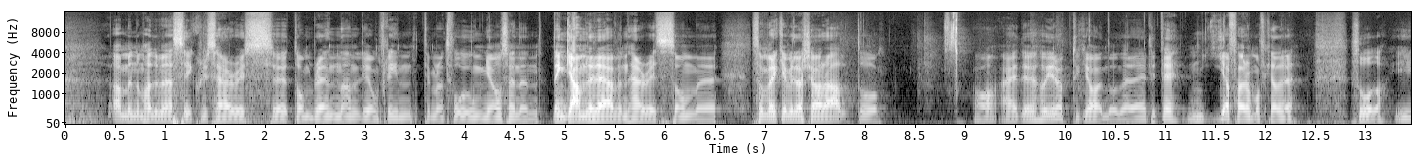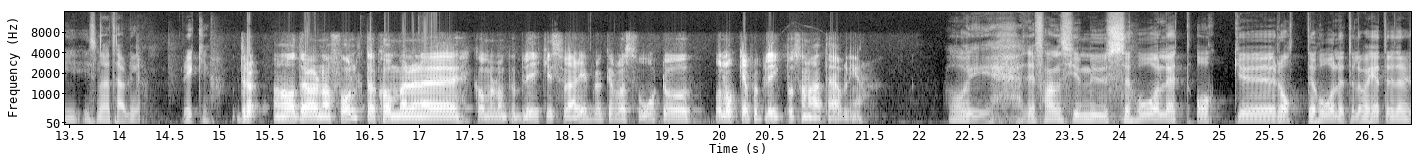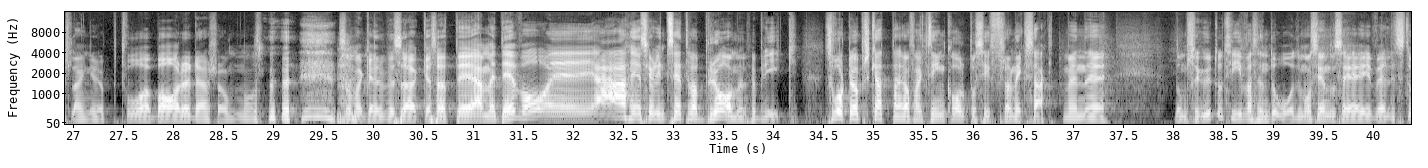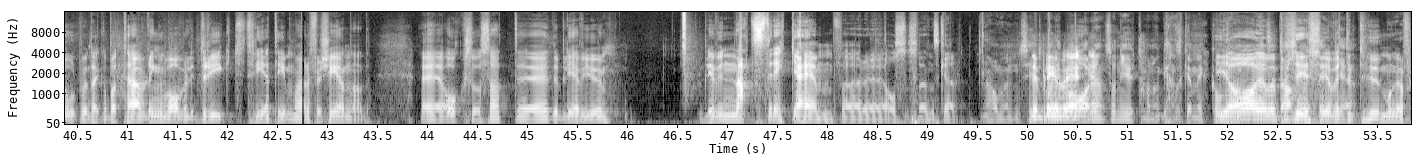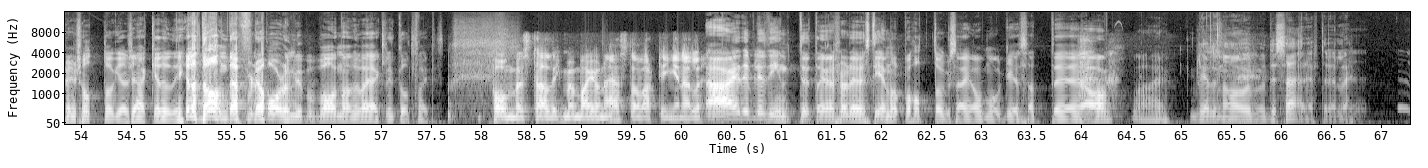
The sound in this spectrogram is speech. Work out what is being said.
ja men de hade med sig Chris Harris, Tom Brennan, Leon Flint, jag menar två unga och sen en, den gamle räven Harris som, som verkar vilja köra allt och Ja, nej, det höjer upp tycker jag ändå när det är lite nya för dem, om man får kalla det så då, i, i såna här tävlingar. Ricky? Dra, ja, drar det någon folk då? Kommer, eh, kommer någon publik i Sverige? brukar det vara svårt att, att locka publik på sådana här tävlingar. Oj, det fanns ju Musehålet och uh, Rottehålet, eller vad heter det där i Slangerup? Två barer där som, någon som man kan besöka. Så att, eh, ja men det var, eh, ja, jag skulle inte säga att det var bra med publik. Svårt att uppskatta, jag har faktiskt ingen koll på siffran exakt, men eh, de såg ut att trivas ändå. Det måste jag ändå säga är väldigt stort med tanke på att tävlingen var väl drygt tre timmar försenad eh, också, så att eh, det blev ju det blev ju nattsträcka hem för eh, oss svenskar. Ja men sitter blev, man i baren så njuter man nog ganska mycket Ja, ja men Danmark, precis. Jag tänker vet inte hur många french hotdog jag käkade under hela dagen därför det har de ju på banan. Det var jäkligt gott faktiskt. Pommestallrik med majonnäs då vart ingen eller? Nej, det blev det inte, utan jag körde stenhårt på hotdog säger jag och Mogge, så att eh, ja, nej. Blev det någon dessert efter eller?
